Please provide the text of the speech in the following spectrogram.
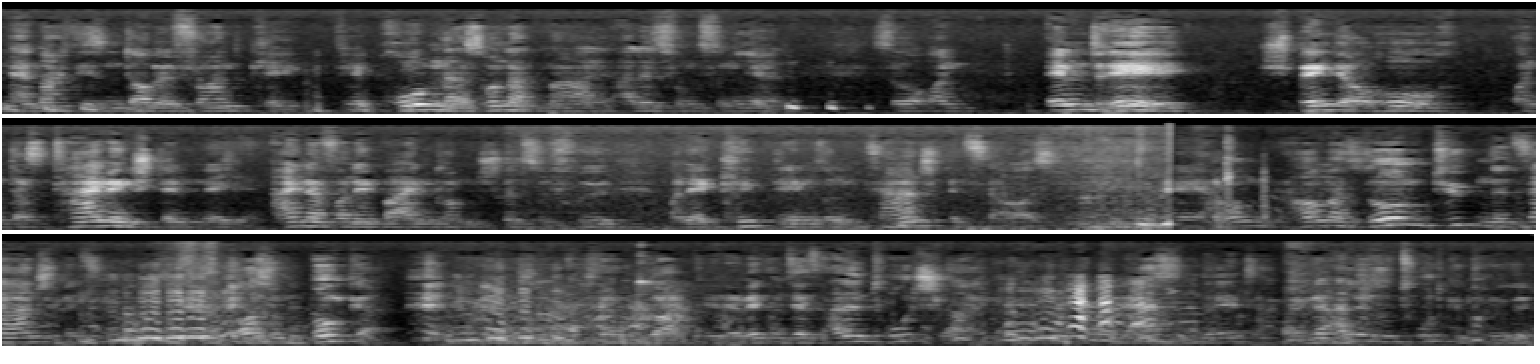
Er macht diesen Double Frontkick. Wir proben das hundertmal, alles funktioniert. So, und im Dreh springt er hoch und das Timing stimmt nicht. Einer von den beiden kommt einen Schritt zu früh und er kickt ihm so eine Zahnspitze aus. Ey, hau, hau mal so einem Typen eine Zahnspitze. Du brauchst einen Bunker. Oh Gott, der wird uns jetzt alle totschlagen. Am ersten Drehtag. Werden wir alle so totgeprügelt.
